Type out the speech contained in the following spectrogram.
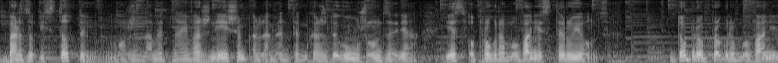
Bardzo istotnym, może nawet najważniejszym elementem każdego urządzenia jest oprogramowanie sterujące. Dobre oprogramowanie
